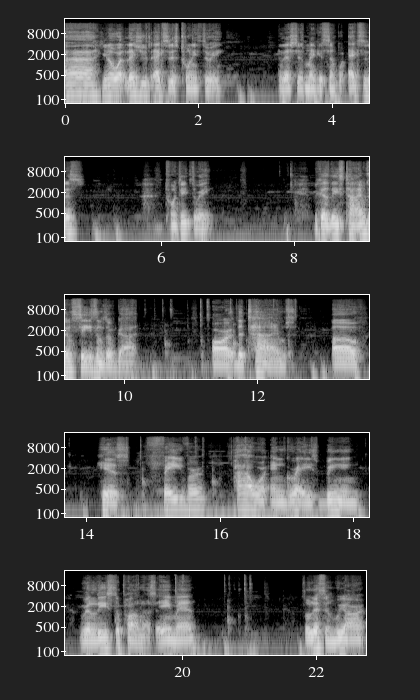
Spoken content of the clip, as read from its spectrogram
Uh, you know what? Let's use Exodus 23. And let's just make it simple. Exodus 23. Because these times and seasons of God are the times of his favor, power, and grace being released upon us. Amen. So listen, we are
